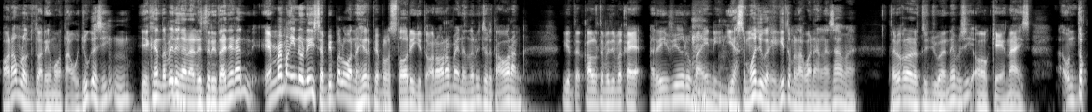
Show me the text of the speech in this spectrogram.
orang belum tentu ada yang mau tahu juga sih. Mm-mm. Ya kan, tapi Iya. dengan ada ceritanya kan, ya memang Indonesia people wanna hear people story gitu. Orang-orang pengen dengerin cerita orang gitu. Kalau tiba-tiba kayak review rumah ini, ya semua juga kayak gitu melakukan hal yang sama. Tapi kalau ada tujuannya pasti oke, nice. Untuk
